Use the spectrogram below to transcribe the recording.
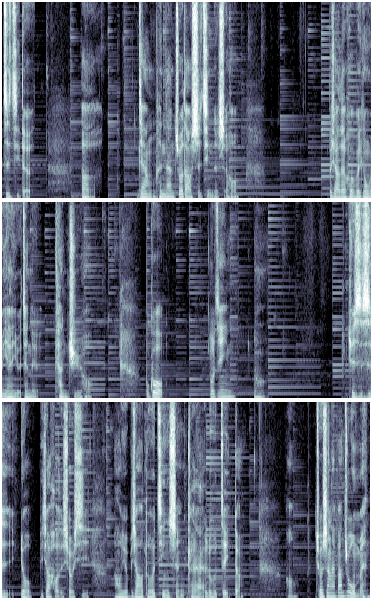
自己的呃这样很难做到事情的时候，不晓得会不会跟我一样有这样的抗拒哈？不过我今天嗯确实是有比较好的休息，然后有比较多精神可以来录这一段，好。求神来帮助我们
